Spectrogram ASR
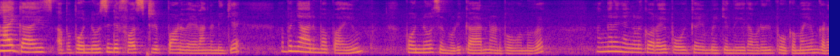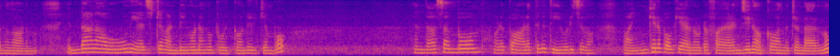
ഹായ് ഗായ്സ് അപ്പോൾ പൊന്നൂസിന്റെ ഫസ്റ്റ് ട്രിപ്പാണ് വേളാങ്കണ്ണിക്ക്. അപ്പം ഞാനും പപ്പായും പൊന്നൂസും കൂടി കാറിനാണ് പോകുന്നത്. അങ്ങനെ ഞങ്ങൾ കുറേ പോയി കഴിയുമ്പോഴേക്കും എന്ത് ചെയ്ത് അവിടെ ഒരു പുകമയം കിടന്ന് കാണുന്നു. എന്താണ് ആ ഊന്ന് വിചാരിച്ചിട്ട് വണ്ടിയും കൊണ്ട് അങ്ങ് പോയിക്കൊണ്ടിരിക്കുമ്പോൾ എന്താ സംഭവം? അവിടെ പാടത്തിന് തീ പിടിച്ചതോ ഭയങ്കര പുകയായിരുന്നു കേട്ടോ. ഫയർ എഞ്ചിനും ഒക്കെ വന്നിട്ടുണ്ടായിരുന്നു.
